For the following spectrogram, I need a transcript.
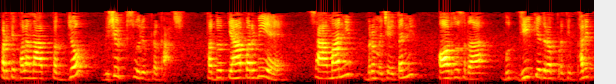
प्रतिफलनात्मक जो विशिष्ट सूर्य प्रकाश तद्वत यहाँ पर भी है, सामान्य ब्रह्म चैतन्य और दूसरा बुद्धि के द्वारा प्रतिफलित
